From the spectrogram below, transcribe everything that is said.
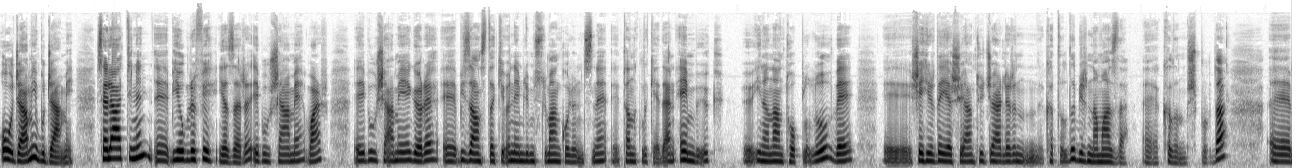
O cami bu cami. Selahattin'in e, biyografi yazarı Ebu Şame var. Ebu Şame'ye göre e, Bizans'taki önemli Müslüman kolonisine e, tanıklık eden en büyük e, inanan topluluğu ve e, şehirde yaşayan tüccarların katıldığı bir namazla e, kılınmış burada. E,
